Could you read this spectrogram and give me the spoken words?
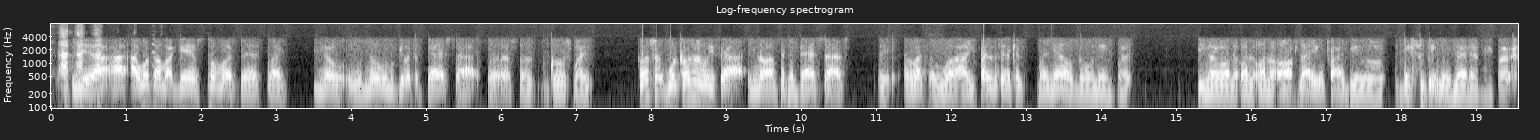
yeah. I, I work on my game so much that it's like you know what normally would be like a bad shot for for coach might coach. What coaches really say, you know, I'm taking bad shots eh, unless well, he probably doesn't say that 'cause right now it's going in, but you know, on a, on a, on the off night he'll probably be a little be, be a little mad at me, but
